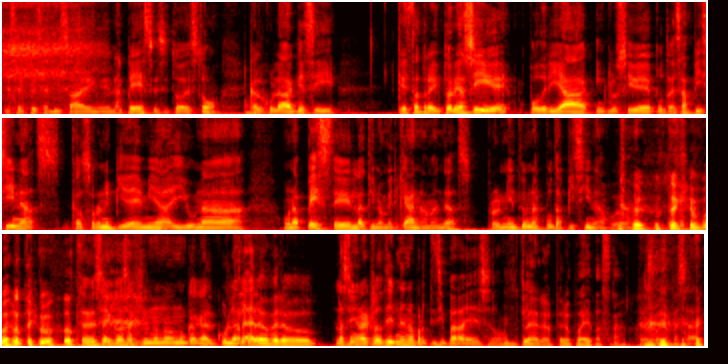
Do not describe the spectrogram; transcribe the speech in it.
que se especializa en, en las peces y todo esto, calculaba que si que esta trayectoria sigue, podría inclusive, puta, esas piscinas causar una epidemia y una, una peste latinoamericana, manjas. Proveniente de unas putas piscinas, weón. Qué fuerte, weón. Entonces hay cosas que uno no- nunca calcula. Claro, pero. La señora Clotilde no participaba de eso. Claro, pero puede pasar. Pero puede pasar.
